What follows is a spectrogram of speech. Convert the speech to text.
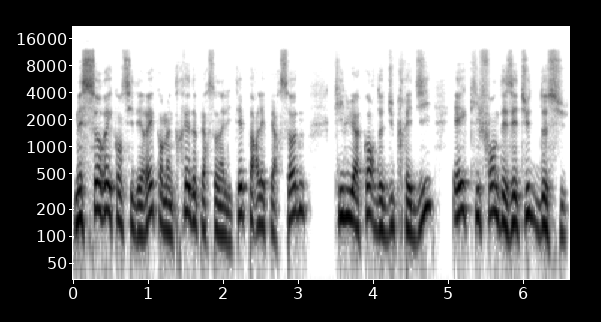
mais serait considéré comme un trait de personnalité par les personnes qui lui accordent du crédit et qui font des études dessus.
